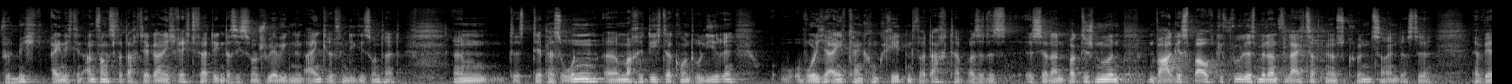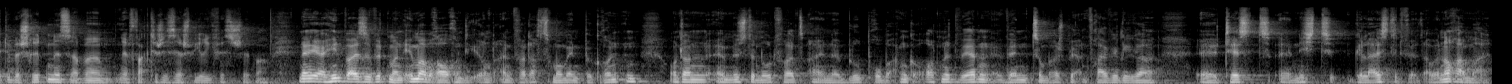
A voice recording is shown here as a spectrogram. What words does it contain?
für mich eigentlich den Anfangsverdacht ja gar nicht rechtfertigen, dass ich so einen schwerwiegenden Eingriff in die Gesundheit ähm, der Person äh, mache, die ich da kontrolliere obwohl ich ja eigentlich keinen konkreten Verdacht habe. Also das ist ja dann praktisch nur ein, ein vages Bauchgefühl, das mir dann vielleicht sagt, ja, es könnte sein, dass der Wert überschritten ist, aber ja, faktisch ist ja schwierig feststellbar. Naja, Hinweise wird man immer brauchen, die irgendeinen Verdachtsmoment begründen und dann äh, müsste notfalls eine Blutprobe angeordnet werden, wenn zum Beispiel ein freiwilliger äh, Test äh, nicht geleistet wird. Aber noch einmal,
